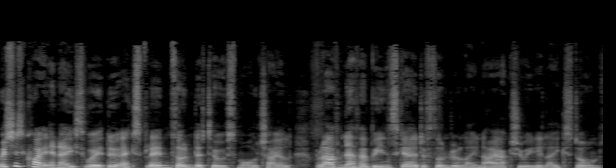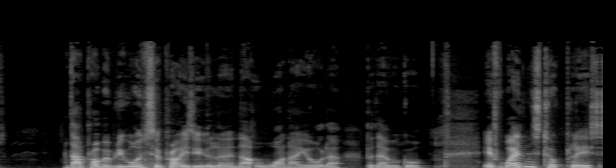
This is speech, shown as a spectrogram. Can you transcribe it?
which is quite a nice way to explain thunder to a small child. But I've never been scared of thunder and lightning. I actually really like storms. That probably won't surprise you to learn that one iota, but there we go. If weddings took place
